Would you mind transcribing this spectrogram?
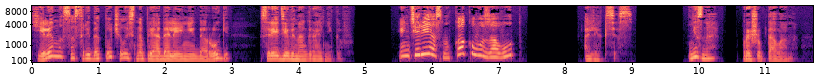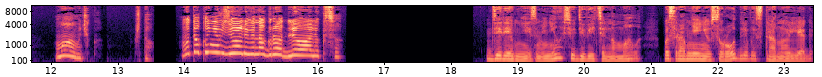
Хелена сосредоточилась на преодолении дороги среди виноградников. «Интересно, как его зовут?» «Алексис». «Не знаю», — прошептала она. «Мамочка, что? Мы так и не взяли виноград для Алекса». Деревня изменилась удивительно мало по сравнению с уродливой страной Лего,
